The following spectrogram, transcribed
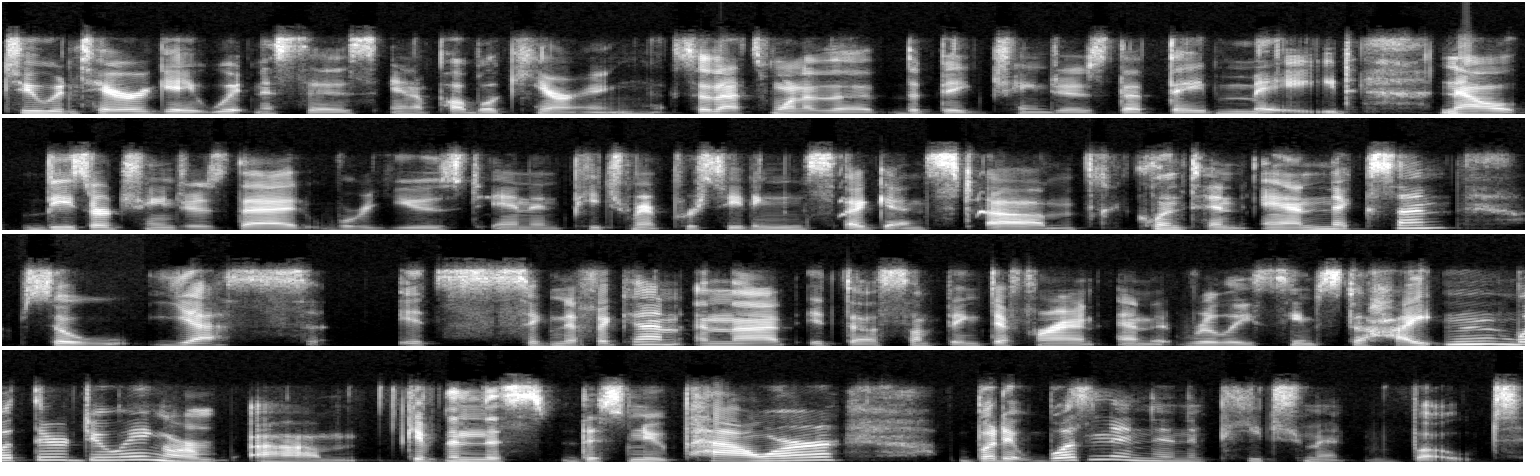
to interrogate witnesses in a public hearing. So that's one of the the big changes that they made. Now, these are changes that were used in impeachment proceedings against um, Clinton and Nixon. So yes, it's significant and that it does something different and it really seems to heighten what they're doing or um, give them this this new power. But it wasn't an impeachment vote.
